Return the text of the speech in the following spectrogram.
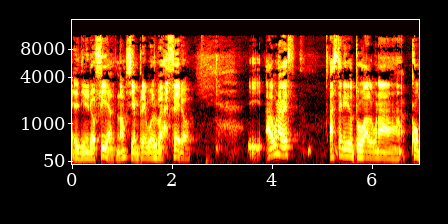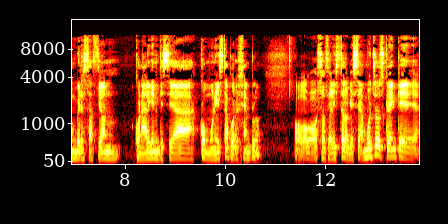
el dinero fiat, ¿no? Siempre vuelve a cero. ¿Y alguna vez has tenido tú alguna conversación con alguien que sea comunista, por ejemplo? O, socialista, lo que sea. Muchos creen que,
